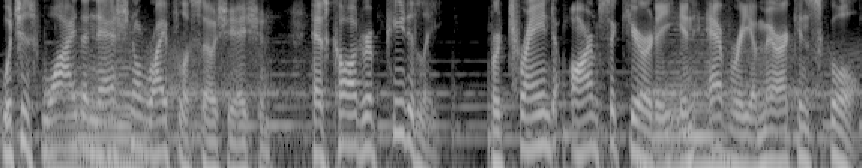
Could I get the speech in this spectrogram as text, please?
which is why the National Rifle Association has called repeatedly for trained armed security in every American school.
